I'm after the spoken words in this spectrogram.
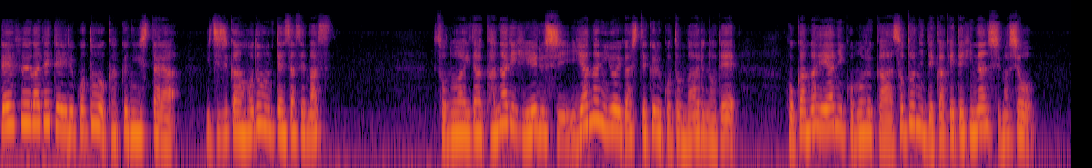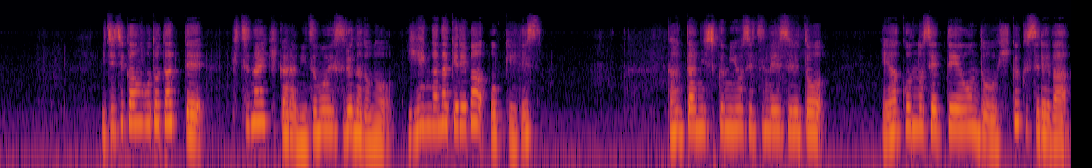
冷風が出ていることを確認したら1時間ほど運転させます。その間かなり冷えるし嫌な匂いがしてくることもあるので他の部屋にこもるか外に出かけて避難しましょう。1時間ほど経って室内機から水漏れするなどの異変がなければ OK です。簡単に仕組みを説明するとエアコンの設定温度を低くすれば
